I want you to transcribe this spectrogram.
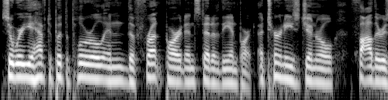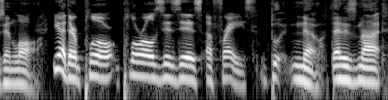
so where you have to put the plural in the front part instead of the end part attorneys general fathers-in-law Yeah, their plural plurals is is a phrase. Pl- no that is not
